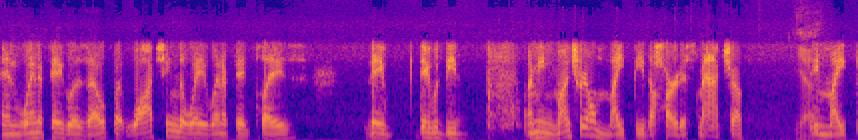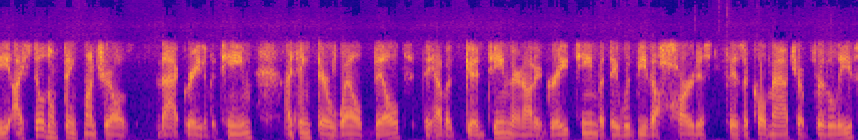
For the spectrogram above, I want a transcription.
and Winnipeg was out. But watching the way Winnipeg plays, they they would be. I mean, Montreal might be the hardest matchup. Yeah. They might be. I still don't think Montreal's that great of a team. I think they're well built. They have a good team. They're not a great team, but they would be the hardest physical matchup for the Leafs.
